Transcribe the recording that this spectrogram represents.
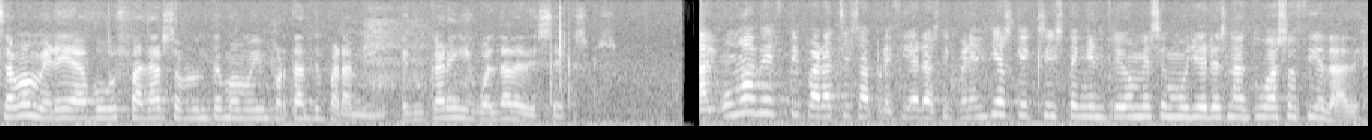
chamo Merea, vou vos falar sobre un tema moi importante para min, educar en igualdade de sexos. Algúnha vez te paraches a apreciar as diferencias que existen entre homes e mulleres na túa sociedade?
